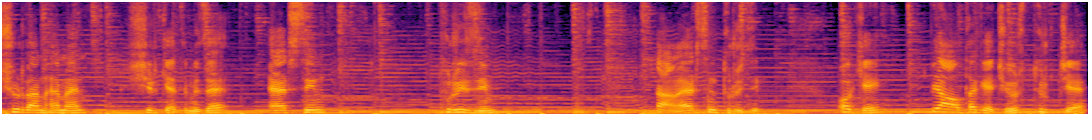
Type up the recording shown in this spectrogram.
Şuradan hemen şirketimize Ersin Turizm Tamam Ersin Turizm. Okey. Bir alta geçiyoruz. Türkçe.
